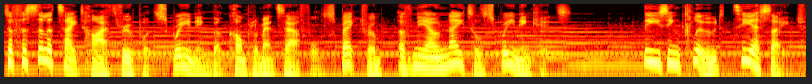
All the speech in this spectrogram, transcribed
to facilitate high-throughput screening that complements our full spectrum of neonatal screening kits. These include TSH,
